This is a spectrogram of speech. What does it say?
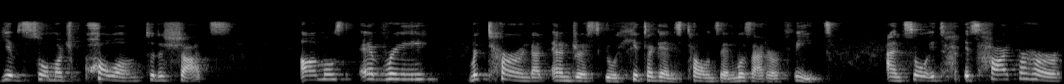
gives so much power to the shots. Almost every return that Andreescu hit against Townsend was at her feet. And so it, it's hard for her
